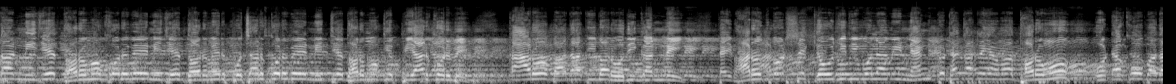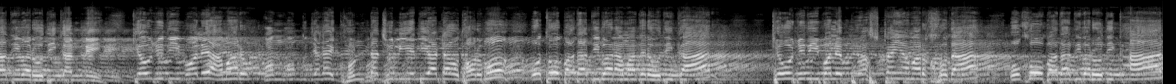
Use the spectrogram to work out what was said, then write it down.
তার নিজের ধর্ম করবে নিজের ধর্মের প্রচার করবে নিজের ধর্মকে পিয়ার করবে। কারও বাধা দিবার অধিকার নেই। তাই ভারতবর্ষে কেউ যদি বলে, আমি ন্যাংটো ঠাকাটাই আমার ধর্ম, ওটাকেও বাধা দিবার অধিকার নেই। কেউ যদি বলে, আমার অমুক জায়গায় ঘণ্টা ঝুলিয়ে দেওয়াটাও ধর্ম, ওতেও বাধা দিবার আমাদের অধিকার। কেউ যদি বলে, পাঁচটাই আমার খোদা, ওকেও বাধা দিবার অধিকার।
